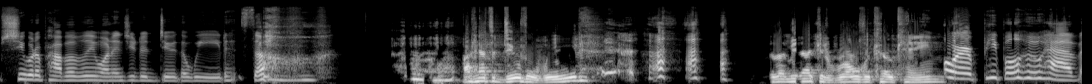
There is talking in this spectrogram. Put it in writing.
she would have probably wanted you to do the weed. So, I have to do the weed. Does that mean I could roll the cocaine? Or people who have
